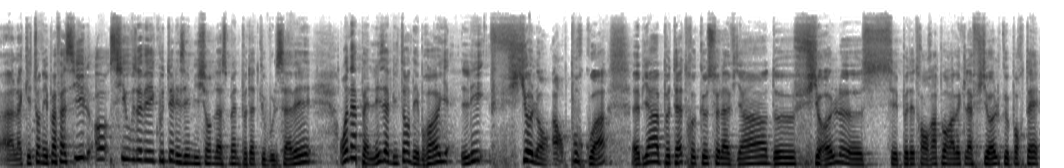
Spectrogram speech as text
Ah, La question n'est pas facile. Oh, si vous avez écouté les émissions de la semaine, peut-être que vous le savez. On appelle les habitants d'Ebreuil les fiolants. Alors pourquoi? Eh bien, peut-être que cela vient de fiole. Euh, C'est peut-être en rapport avec la fiole que portaient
